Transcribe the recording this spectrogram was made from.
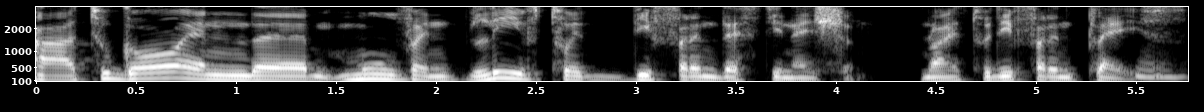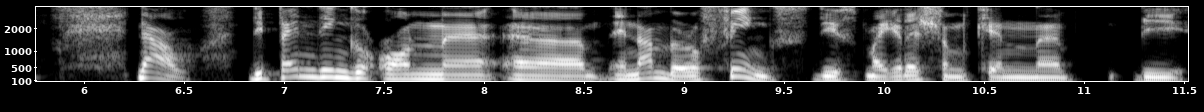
uh, to go and uh, move and live to a different destination right? To different place. Mm. now depending on uh, uh, a number of things this migration can uh, be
